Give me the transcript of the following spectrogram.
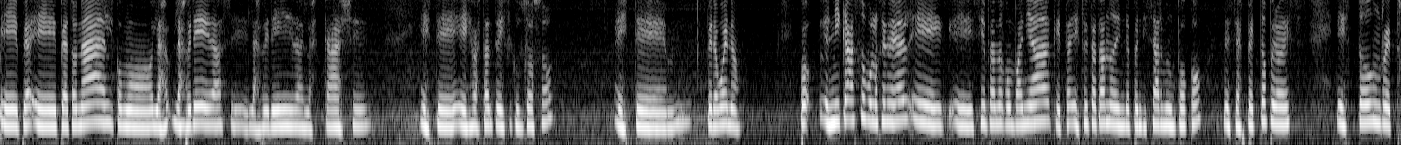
eh, eh, peatonal como las, las veredas, eh, las veredas, las calles, este, es bastante dificultoso. Este, pero bueno, en mi caso, por lo general, eh, eh, siempre ando acompañada, que estoy tratando de independizarme un poco en ese aspecto, pero es, es todo un reto,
